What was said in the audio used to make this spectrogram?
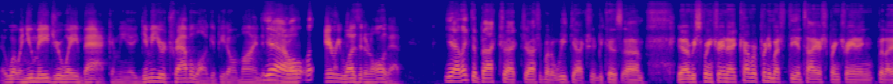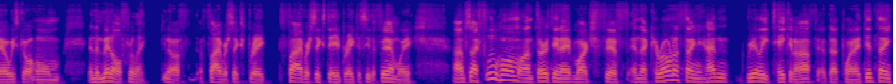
What, when you made your way back, I mean, uh, give me your travel log if you don't mind. I mean, Yeah, how well, scary was it and all of that? Yeah, I like to backtrack, Josh, about a week actually, because um, you know every spring training I cover pretty much the entire spring training, but I always go home in the middle for like you know a, a five or six break, five or six day break to see the family. Um, so I flew home on Thursday night, March fifth, and the Corona thing hadn't really taken off at that point. I did think,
